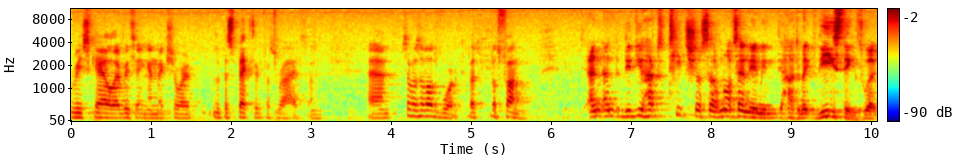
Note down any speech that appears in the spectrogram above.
rescale everything and make sure the perspective was right. And um, so it was a lot of work but, but fun. And, and did you have to teach yourself not only I mean how to make these things work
